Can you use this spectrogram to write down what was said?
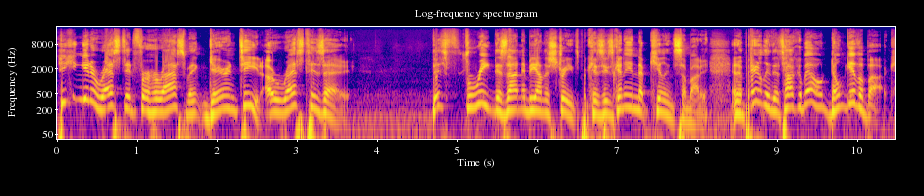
He can get arrested for harassment, guaranteed. Arrest his A. This freak does not need to be on the streets because he's going to end up killing somebody. And apparently, the Taco Bell don't give a buck.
